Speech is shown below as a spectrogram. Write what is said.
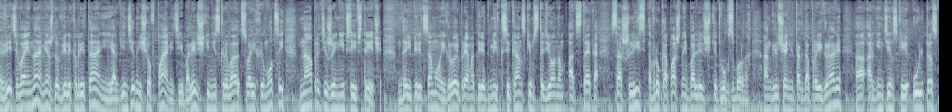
Ведь война между Великобританией и Аргентиной еще в памяти, и болельщики не скрывают своих эмоций на протяжении всей встречи. Да и перед самой игрой, прямо перед мексиканским стадионом Ацтека, сошлись в рукопашной болельщики двух сборных. Англичане тогда проиграли, а аргентинские ультрас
